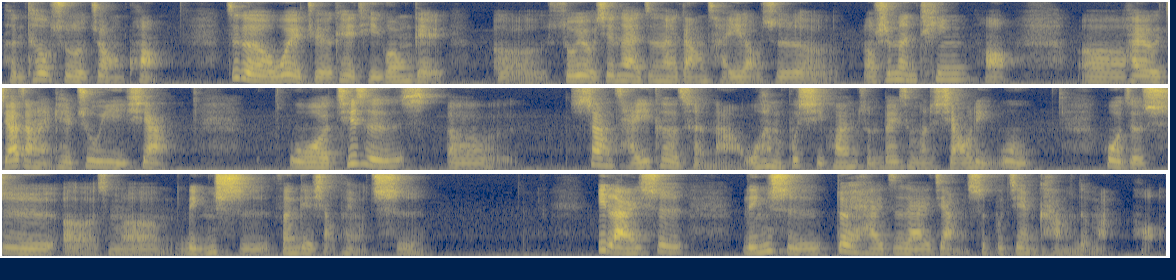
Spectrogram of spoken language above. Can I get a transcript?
很特殊的状况，这个我也觉得可以提供给呃所有现在正在当才艺老师的老师们听哈，呃还有家长也可以注意一下。我其实呃。上才艺课程啊，我很不喜欢准备什么小礼物，或者是呃什么零食分给小朋友吃。一来是零食对孩子来讲是不健康的嘛，好；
